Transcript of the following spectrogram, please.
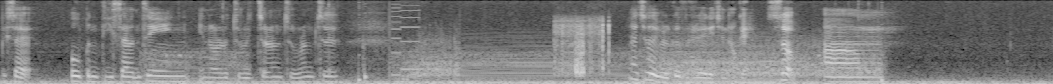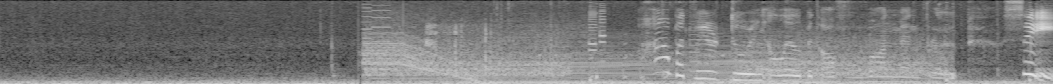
Because I open D17 in order to return to room 2. Actually we're good for radiation. Okay, so um we're doing a little bit of one-man probe. See?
